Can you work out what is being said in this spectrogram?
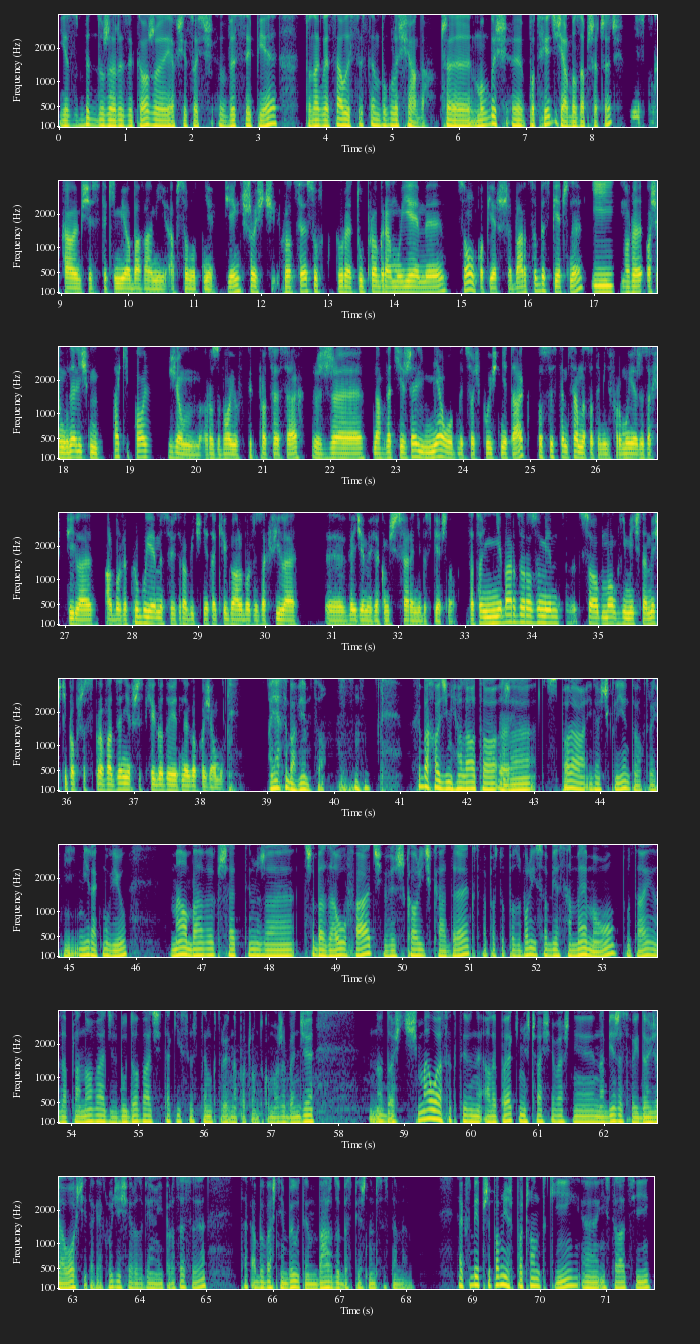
jest zbyt duże ryzyko, że jak się coś wysypie, to nagle cały system w ogóle siada. Czy mógłbyś y, potwierdzić albo zaprzeczyć? Nie spotkałem się z takimi obawami, absolutnie. Większość procesów, które tu programujemy, są po pierwsze bardzo bezpieczne i może osiągnęliśmy taki poziom, poziom rozwoju w tych procesach, że nawet jeżeli miałoby coś pójść nie tak, to system sam nas o tym informuje, że za chwilę albo że próbujemy coś zrobić nie takiego, albo że za chwilę y, wejdziemy w jakąś sferę niebezpieczną. Za to nie bardzo rozumiem, co mogli mieć na myśli poprzez sprowadzenie wszystkiego do jednego poziomu. A ja chyba wiem co. chyba chodzi, Michale, o to, hmm. że spora ilość klientów, o których mi Mirek mówił, ma obawy przed tym, że trzeba zaufać, wyszkolić kadrę, która po prostu pozwoli sobie samemu tutaj zaplanować, zbudować taki system, który na początku może będzie no dość mało efektywny, ale po jakimś czasie właśnie nabierze swojej dojrzałości, tak jak ludzie się rozwijają i procesy, tak aby właśnie był tym bardzo bezpiecznym systemem. Jak sobie przypomnisz początki e, instalacji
